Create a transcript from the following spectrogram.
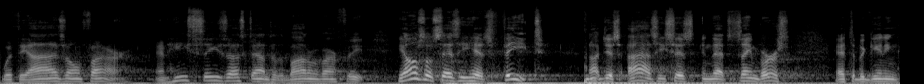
with the eyes on fire, and He sees us down to the bottom of our feet. He also says He has feet, not just eyes. He says in that same verse at the beginning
